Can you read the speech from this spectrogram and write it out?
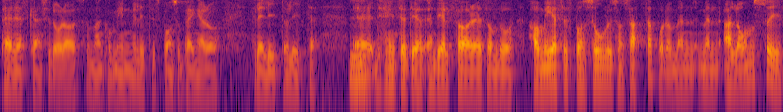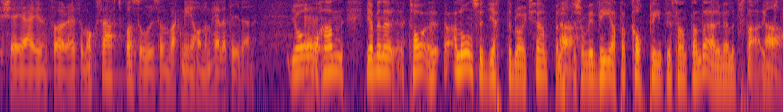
Perez kanske då, då som man kom in med lite sponsorpengar och, eller lite och lite. Mm. Eh, det finns en del, en del förare som då har med sig sponsorer som satsar på dem. Men, men Alonso i och för sig är ju en förare som också haft sponsorer som varit med honom hela tiden. Ja, och eh. han, jag menar, ta, Alonso är ett jättebra exempel ja. eftersom vi vet att kopplingen till Santander är väldigt stark. Ja.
